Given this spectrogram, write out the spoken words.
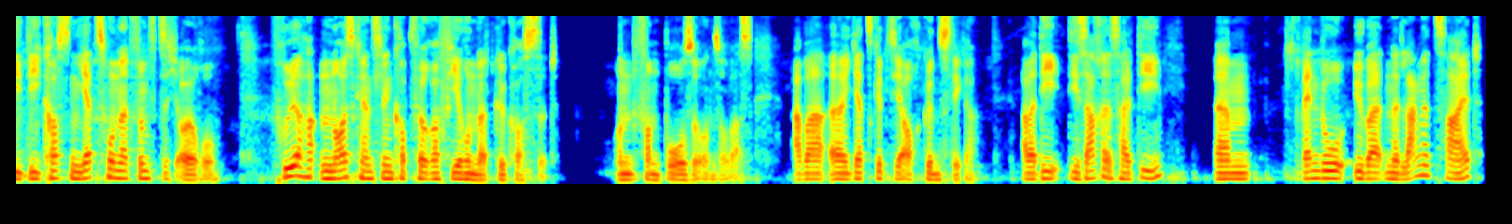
die die kosten jetzt 150 Euro. Früher hatten Noise Cancelling Kopfhörer 400 gekostet und von Bose und sowas. Aber äh, jetzt gibt's sie auch günstiger. Aber die die Sache ist halt die, ähm, wenn du über eine lange Zeit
